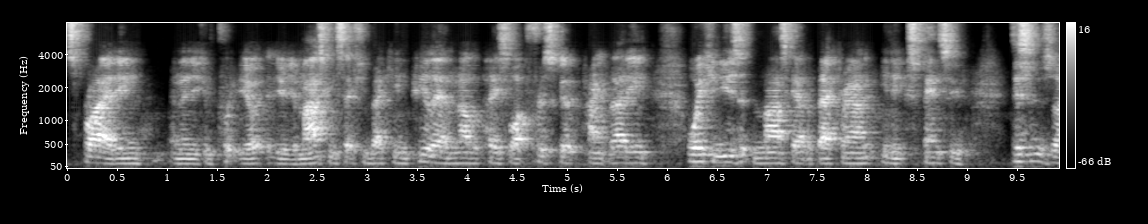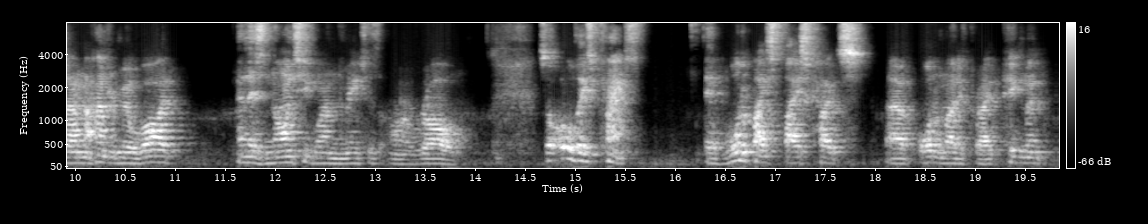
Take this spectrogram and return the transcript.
spray it in, and then you can put your, your masking section back in, peel out another piece like Frisket, paint that in, or you can use it to mask out the background, inexpensive. This is um, 100 mil wide, and there's 91 meters on a roll. So all these paints, they're water-based base coats, uh, automotive grade pigment,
